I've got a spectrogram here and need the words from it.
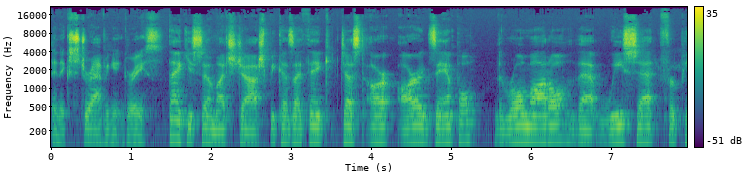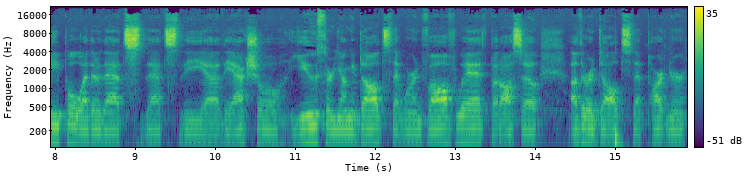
and extravagant grace. Thank you so much, Josh, because I think just our our example the role model that we set for people, whether that's that's the uh, the actual youth or young adults that we're involved with, but also other adults that partner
